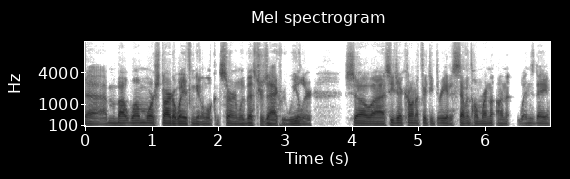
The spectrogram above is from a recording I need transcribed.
uh, I'm about one more start away from getting a little concerned with Mr. Zachary Wheeler. So uh, CJ at 53 had a seventh home run on Wednesday.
